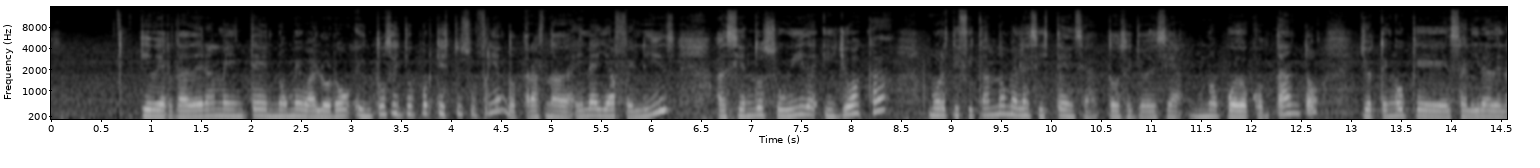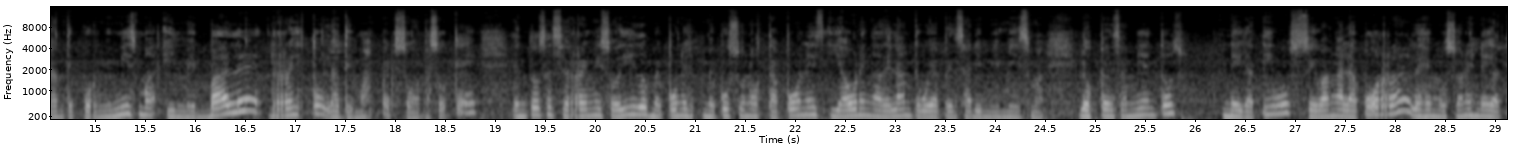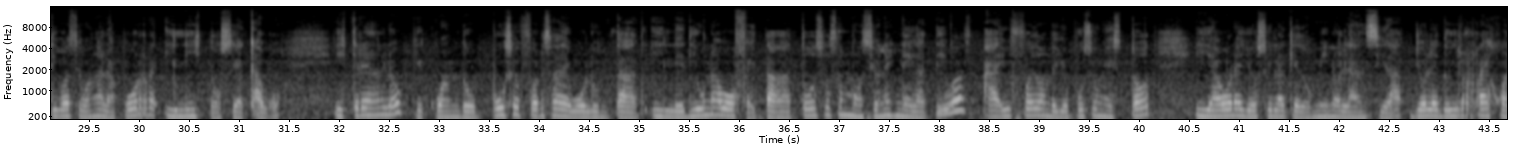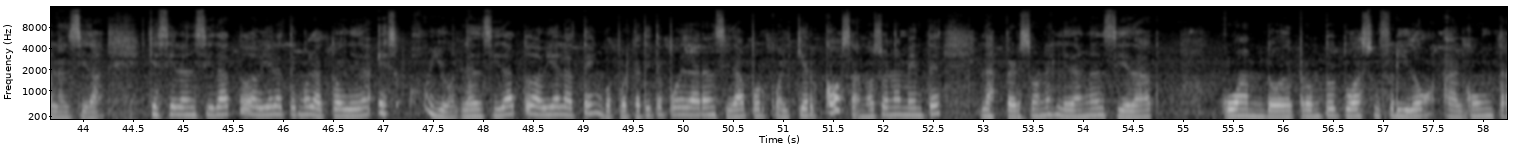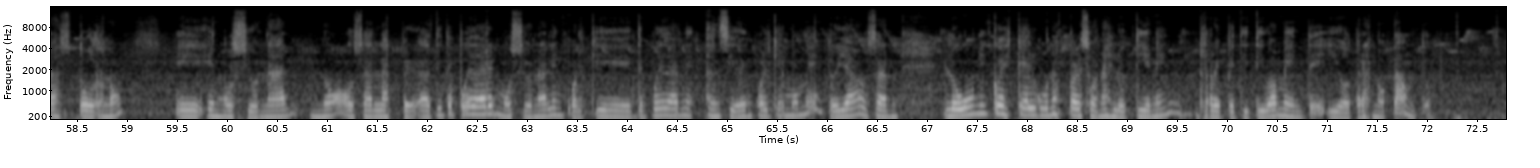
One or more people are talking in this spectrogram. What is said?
que verdaderamente no me valoró. Entonces yo por qué estoy sufriendo tras nada. Él allá feliz haciendo su vida y yo acá mortificándome la existencia. Entonces yo decía, no puedo con tanto, yo tengo que salir adelante por mí misma y me vale resto las demás personas, ¿ok? Entonces cerré mis oídos, me, pone, me puse unos tapones y ahora en adelante voy a pensar en mí misma. Los pensamientos negativos se van a la porra, las emociones negativas se van a la porra y listo, se acabó. Y créanlo que cuando puse fuerza de voluntad y le di una bofetada a todas esas emociones negativas, ahí fue donde yo puse un stop y ahora yo soy la que domino la ansiedad. Yo le doy rejo a la ansiedad. Que si la ansiedad todavía la tengo en la actualidad, es obvio, la ansiedad todavía la tengo, porque a ti te puede dar ansiedad por cualquier cosa, no solamente las personas le dan ansiedad cuando de pronto tú has sufrido algún trastorno eh, emocional, ¿no? O sea, a ti te puede dar emocional en cualquier, te puede dar ansiedad en cualquier momento, ¿ya? O sea, lo único es que algunas personas lo tienen repetitivamente y otras no tanto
